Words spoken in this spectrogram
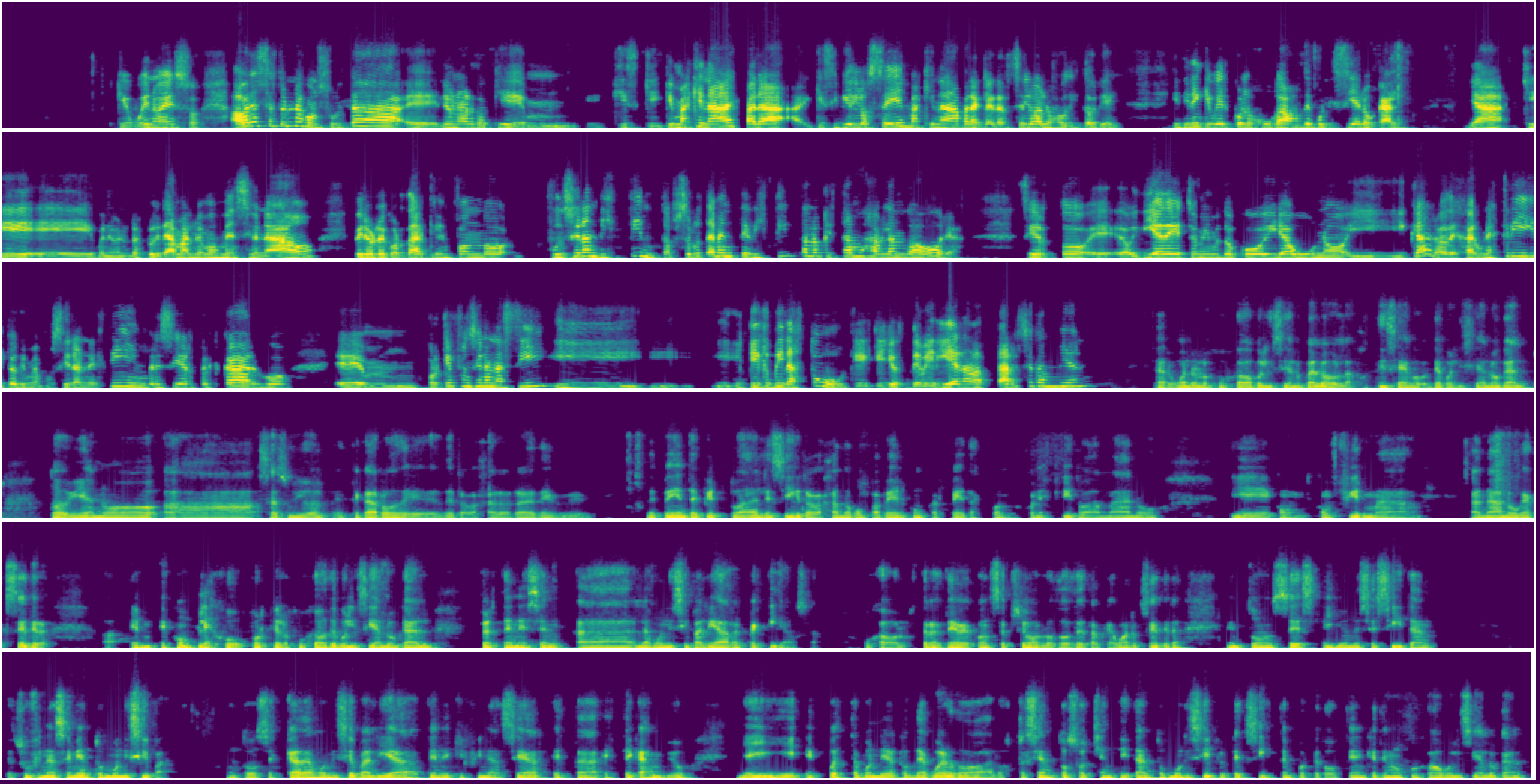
Qué bueno eso. Ahora hacerte una consulta, eh, Leonardo, mm, que, que, más que nada es para, que si bien lo sé, es más que nada para aclarárselo a los auditores, y tiene que ver con los juzgados de policía local ya que, eh, bueno, en otros programas lo hemos mencionado, pero recordar que en el fondo funcionan distinto, absolutamente distinto a lo que estamos hablando ahora. ¿Cierto? Eh, hoy día, de hecho, a mí me tocó ir a uno y, claro, dejar un escrito, que me pusieran el timbre, ¿cierto? El cargo. Em, ¿Por qué funcionan así? ¿Y, qué opinas tú? ¿Que, ellos deberían adaptarse también? Claro, bueno, los juzgados de policía local o la justicia de policía local todavía no se ha subido este carro de, trabajar a través de, expedientes virtuales, sigue trabajando con papel, con carpetas, con, con escritos a mano, eh, con, con firma análoga, etcétera. ah, em, es complejo porque los juzgados de policía local pertenecen a la municipalidad respectiva, o sea, los juzgados, los tres de Concepción, los dos de Talcahuano, etcétera. Entonces, ellos necesitan su financiamiento municipal. Entonces, cada municipalidad tiene que financiar esta, este cambio y ahí eh, cuesta poner de acuerdo a los 380 y tantos municipios que existen, porque todos tienen que tener un juzgado de policía local,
